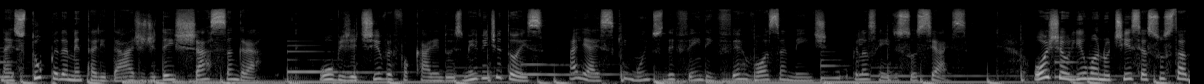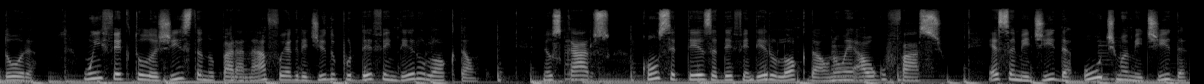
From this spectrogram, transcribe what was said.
na estúpida mentalidade de deixar sangrar. O objetivo é focar em 2022, aliás, que muitos defendem fervosamente pelas redes sociais. Hoje eu li uma notícia assustadora. Um infectologista no Paraná foi agredido por defender o lockdown. Meus caros, com certeza defender o lockdown não é algo fácil. Essa medida, última medida,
